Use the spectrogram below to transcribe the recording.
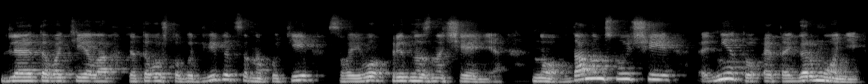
для этого тела, для того, чтобы двигаться на пути своего предназначения. Но в данном случае нету этой гармонии.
